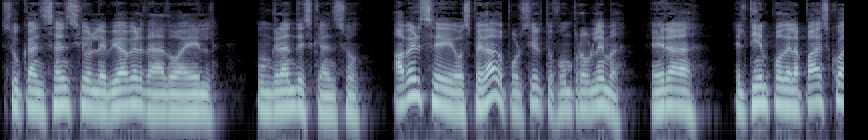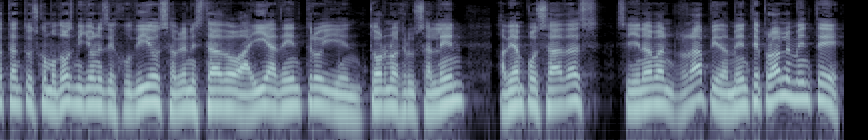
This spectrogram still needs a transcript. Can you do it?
su cansancio le vio haber dado a él un gran descanso. Haberse hospedado, por cierto, fue un problema. Era el tiempo de la Pascua, tantos como dos millones de judíos habrían estado ahí adentro y en torno a Jerusalén, habían posadas, se llenaban rápidamente, probablemente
